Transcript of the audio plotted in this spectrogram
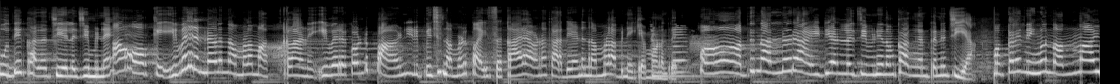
പുതിയ കഥ ചെയ്യല ജിമിനെ. ആ ഓക്കെ. ഇവരെന്താണ് നമ്മളെ മക്കളാണ്. ഇവരെ കൊണ്ട് പണി നമ്മൾ പൈസക്കാരാവണ കഥയാണ് നമ്മൾ അഭിനയിക്കാൻ പോണത്. ആ അത് നല്ലൊരു ഐഡിയ അല്ലേ ജിമിനെ. നമുക്ക് അങ്ങനെ തന്നെ ചെയ്യാം. മക്കളെ നിങ്ങൾ നന്നായി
